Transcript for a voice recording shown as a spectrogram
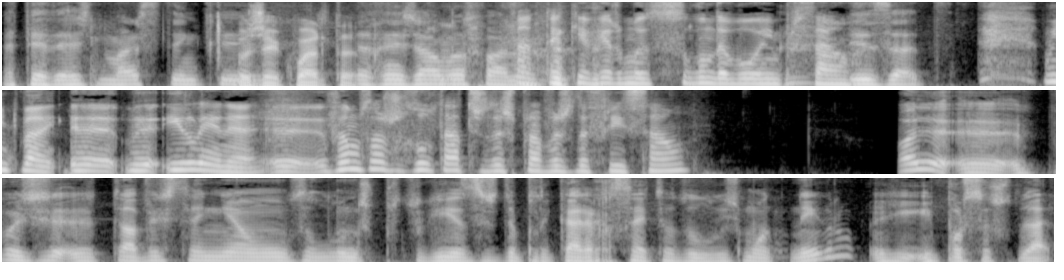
até 10 de março tenho que Hoje é quarta. arranjar uma forma. Portanto, tem que haver uma segunda boa impressão. Exato. Muito bem. eh, Helena, eh, vamos aos resultados das provas da frição? Olha, pois talvez tenham os alunos portugueses de aplicar a receita do Luís Montenegro e, e pôr-se a estudar.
